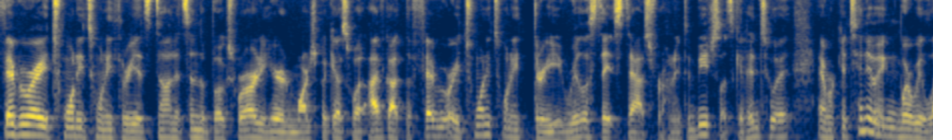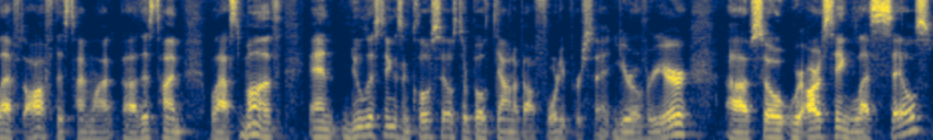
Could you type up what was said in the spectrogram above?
February 2023, it's done, it's in the books. We're already here in March, but guess what? I've got the February 2023 real estate stats for Huntington Beach. Let's get into it. And we're continuing where we left off this time, uh, this time last month. And new listings and closed sales, they're both down about 40% year over year. Uh, so we are seeing less sales.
